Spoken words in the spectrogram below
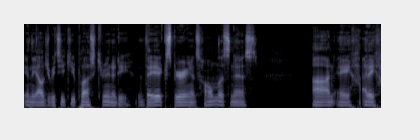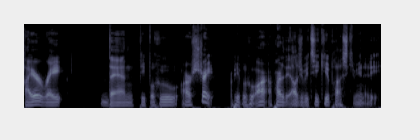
in the LGBTQ plus community, they experience homelessness on a at a higher rate than people who are straight or people who aren't a part of the LGBTQ plus community.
